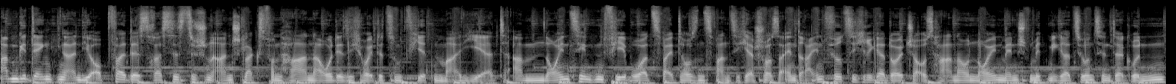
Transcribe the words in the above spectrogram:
am Gedenken an die Opfer des rassistischen Anschlags von Hanau, der sich heute zum vierten Mal jährt. Am 19. Februar 2020 erschoss ein 43-jähriger Deutscher aus Hanau neun Menschen mit Migrationshintergründen,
